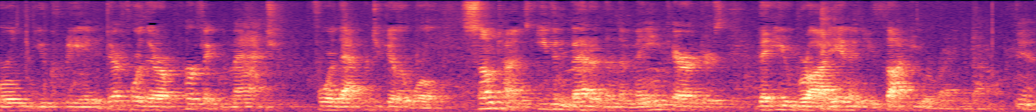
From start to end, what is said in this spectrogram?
world you created. Therefore, they're a perfect match for that particular world. Sometimes even better than the main characters that you brought in and you thought you were writing about. Yeah,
